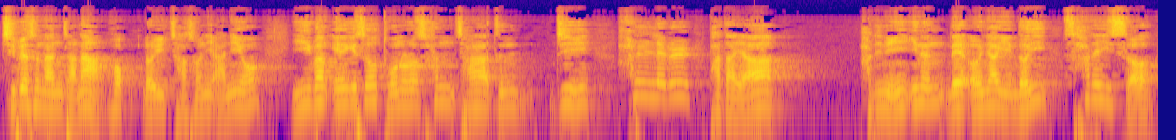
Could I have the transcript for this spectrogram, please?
집에서 난 자나 혹 너희 자손이 아니요 이방인에게서 돈으로 산 자든지 할례를 받아야 하리니 이는 내 언약이 너희 살에 있어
